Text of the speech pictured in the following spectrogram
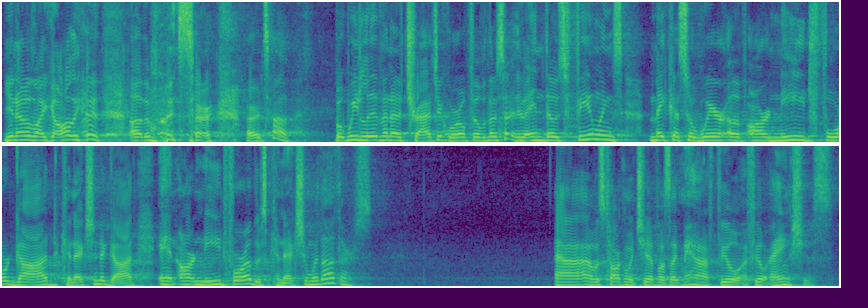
you know, like all the other ones are, are tough. But we live in a tragic world filled with uncertainty. And those feelings make us aware of our need for God, connection to God, and our need for others, connection with others. I was talking with Chip. I was like, man, I feel, I feel anxious.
